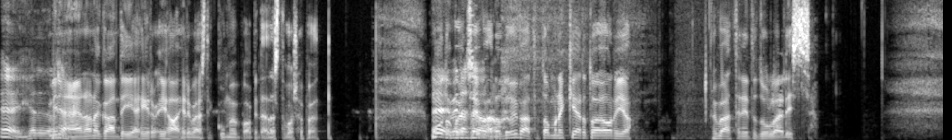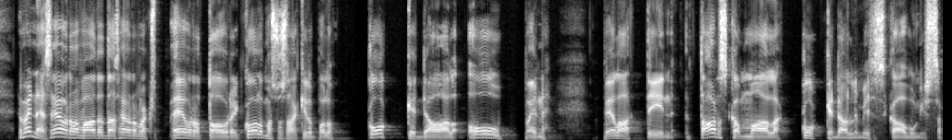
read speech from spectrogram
Ei, jätetään Minä se. en ainakaan tiedä hir- ihan hirveästi kummempaa, mitä tästä voisi höpöttää. Muuta mennään kuin, että hyvä, että, hyvä, että tuommoinen kiertue on ja hyvä, että niitä tulee lisää. No mennään seuraavaan. Otetaan seuraavaksi Eurotouri kolmasosa kilpailu Kokkedal Open. Pelattiin Tanskan maalla Kokkedal-nimisessä kaupungissa.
